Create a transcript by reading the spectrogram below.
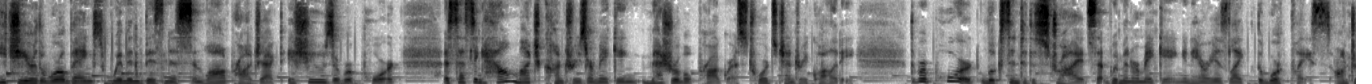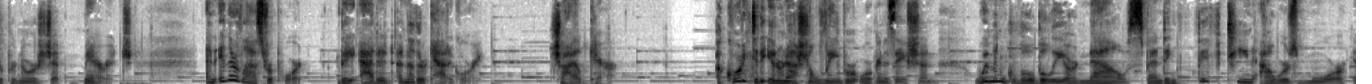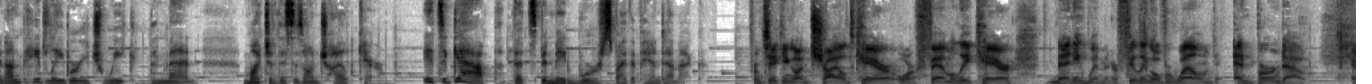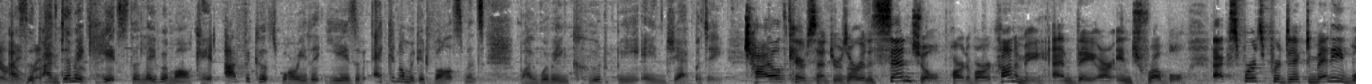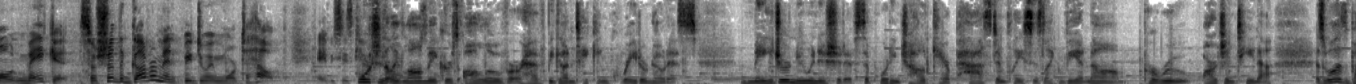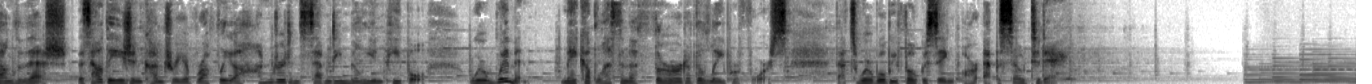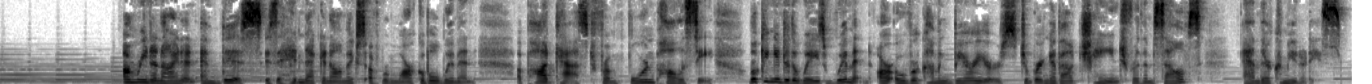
Each year, the World Bank's Women Business and Law Project issues a report assessing how much countries are making measurable progress towards gender equality. The report looks into the strides that women are making in areas like the workplace, entrepreneurship, marriage. And in their last report, they added another category childcare. According to the International Labor Organization, women globally are now spending 15 hours more in unpaid labor each week than men. Much of this is on childcare. It's a gap that's been made worse by the pandemic. From taking on childcare or family care, many women are feeling overwhelmed and burned out. Ariel As the pandemic hits the labour market, advocates worry that years of economic advancements by women could be in jeopardy. Childcare centres are an essential part of our economy, and they are in trouble. Experts predict many won't make it. So, should the government be doing more to help? Fortunately, lawmakers all over have begun taking greater notice major new initiatives supporting childcare passed in places like Vietnam, Peru, Argentina, as well as Bangladesh, the South Asian country of roughly 170 million people, where women make up less than a third of the labor force. That's where we'll be focusing our episode today. I'm Reena Ninan, and this is a Hidden Economics of Remarkable Women, a podcast from Foreign Policy looking into the ways women are overcoming barriers to bring about change for themselves and their communities.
